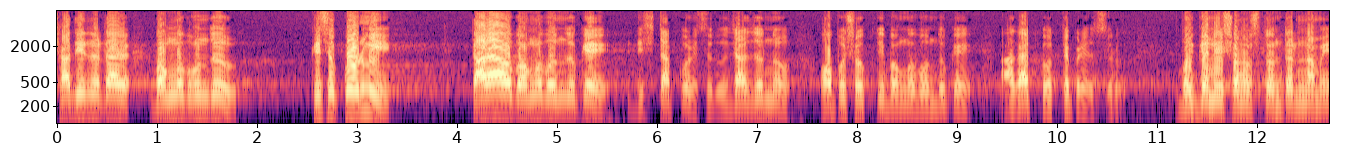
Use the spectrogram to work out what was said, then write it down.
স্বাধীনতার বঙ্গবন্ধু? কিছু কর্মী, তারাও বঙ্গবন্ধুকে ডিস্টার্ব করেছিল, যার জন্য অপশক্তি বঙ্গবন্ধুকে আঘাত করতে পেরেছিল। বৈজ্ঞানিক সমাজতন্ত্রের নামে,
